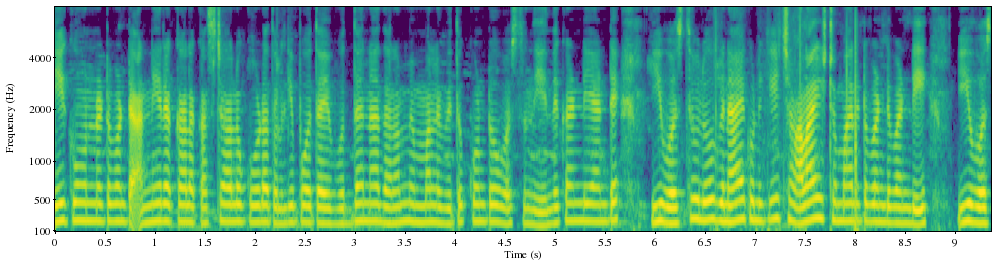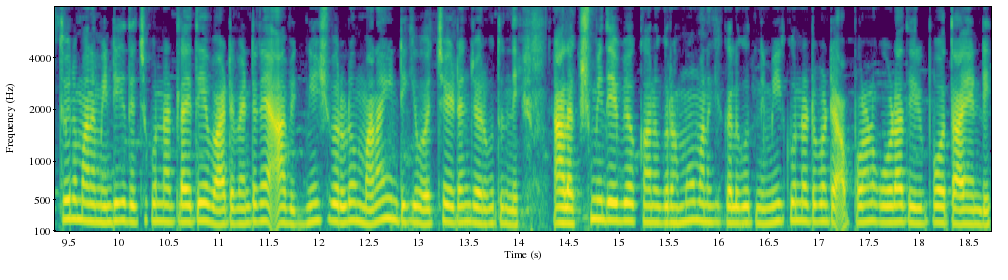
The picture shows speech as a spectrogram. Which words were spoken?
మీకు ఉన్నటువంటి అన్ని రకాల కష్టాలు కూడా తొలగిపోతాయి. వద్దన్న ధనం మిమ్మల్ని వెతుక్కుంటూ వస్తుంది. ఎందుకండి అంటే ఈ వస్తువులు వినాయకునికి చాలా ఇష్టమైనటువంటివండి. ఈ వస్తువులు మనం ఇంటికి తెచ్చుకున్నట్లయితే వాటి వెంటనే ఆ విఘ్నేశ్వరుడు మన ఇంటికి వచ్చేయడం జరుగుతుంది. ఆ లక్ష్మీదేవి యొక్క అనుగ్రహము మనకి కలుగుతుంది. మీకున్నటువంటి అప్పులను కూడా తీరిపోతాయండి.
